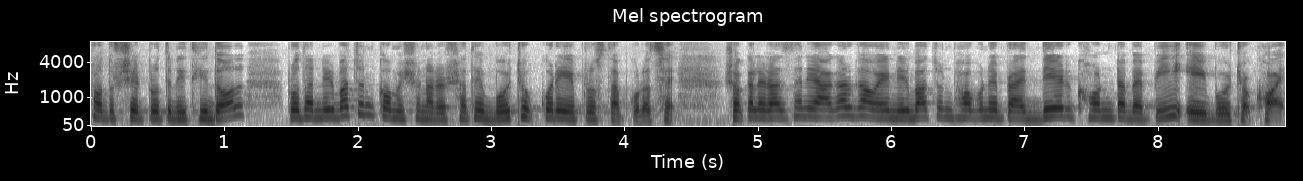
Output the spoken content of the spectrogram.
সদস্যের প্রতিনিধি দল প্রধান নির্বাচন কমিশনারের সাথে বৈঠক করে এ প্রস্তাব করেছে। সকালে রাজধানীর আগারগাঁওয়ে নির্বাচন ভবনে প্রায় দেড় ঘণ্টা ব্যাপী এই বৈঠক হয়।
